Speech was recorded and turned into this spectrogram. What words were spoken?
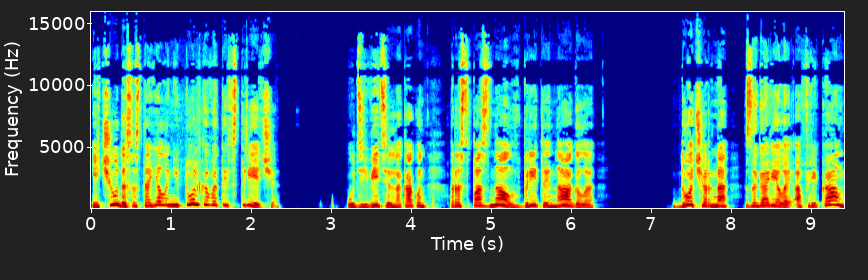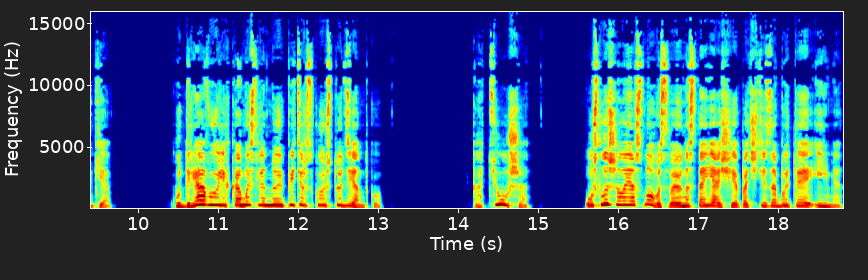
И чудо состояло не только в этой встрече. Удивительно, как он распознал в бритой наголо дочерно загорелой африканке кудрявую легкомысленную питерскую студентку. «Катюша!» Услышала я снова свое настоящее, почти забытое имя.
